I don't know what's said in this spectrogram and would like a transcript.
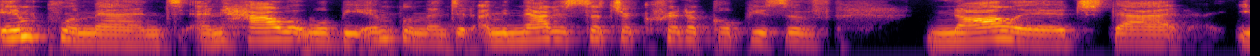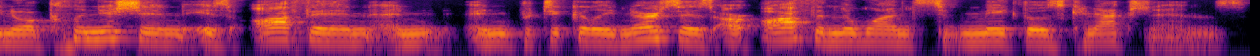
implement and how it will be implemented i mean that is such a critical piece of knowledge that you know a clinician is often and and particularly nurses are often the ones to make those connections.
